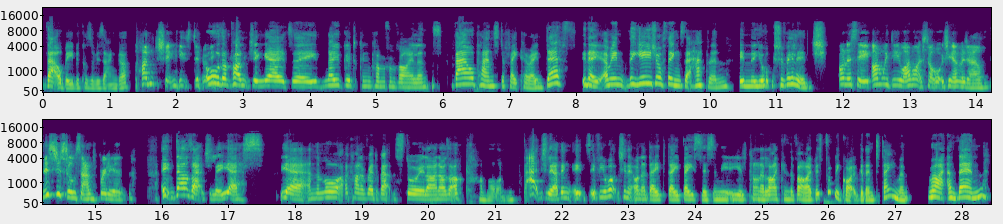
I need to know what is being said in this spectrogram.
That'll be because of his anger. Punching he's doing. All the punching, yeah, it's a, no good can come from violence. Val plans to fake her own death. You know, I mean, the usual things that happen in the Yorkshire village. Honestly, I'm with you. I might start watching Emmerdale. This just all sounds brilliant. It does actually, yes. Yeah, and the more I kind of read about the storyline, I was like, "Oh, come on!" But actually, I think it's if you're watching it on a day to day basis and you, you're kind of liking the vibe, it's probably quite a good entertainment, right? And then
